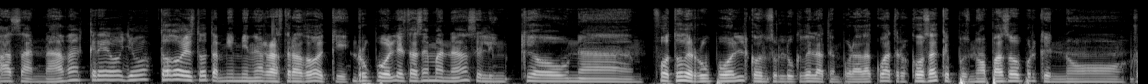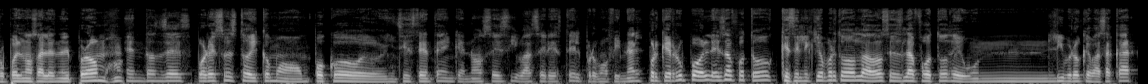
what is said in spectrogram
pasa nada, creo yo. Todo esto también viene arrastrado a que RuPaul esta semana se linkeó una foto de RuPaul con su look de la temporada 4, cosa que pues no pasó porque no RuPaul no sale en el promo. Entonces, por eso estoy como un poco insistente en que no sé si va a ser este el promo final, porque RuPaul esa foto que se linkeó por todos lados es la foto de un libro que va a sacar,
